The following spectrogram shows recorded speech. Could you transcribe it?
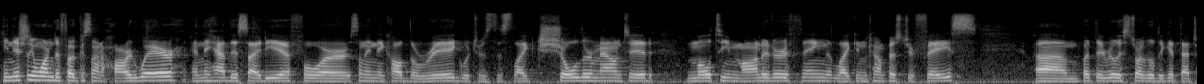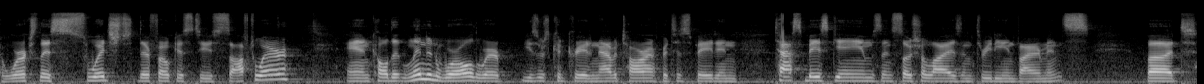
He initially wanted to focus on hardware, and they had this idea for something they called the rig, which was this like shoulder-mounted multi-monitor thing that like encompassed your face um, but they really struggled to get that to work. So they switched their focus to software and called it Linden World, where users could create an avatar and participate in task-based games and socialize in 3D environments. But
